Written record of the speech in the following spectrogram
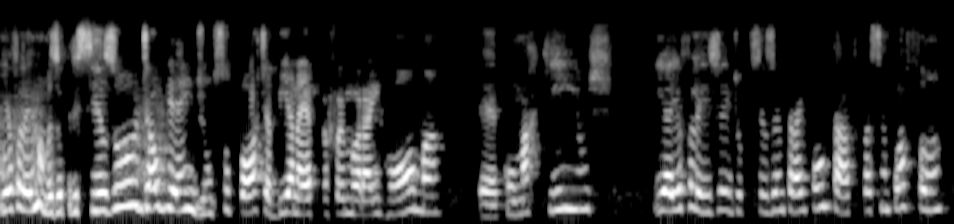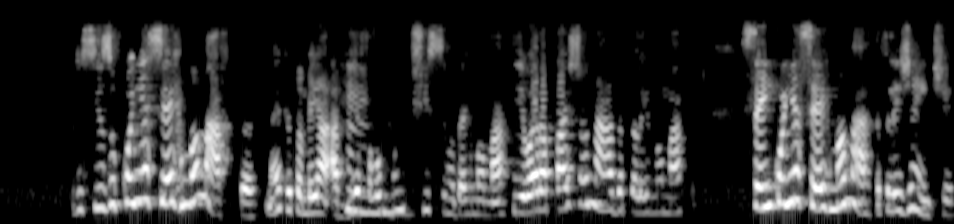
E eu falei, não, mas eu preciso de alguém, de um suporte. A Bia, na época, foi morar em Roma, é, com o Marquinhos. E aí eu falei, gente, eu preciso entrar em contato com a Semplafan. Preciso conhecer a irmã Marta, né? Que eu também, a Bia hum. falou muitíssimo da irmã Marta, e eu era apaixonada pela irmã Marta, sem conhecer a irmã Marta. Falei, gente,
